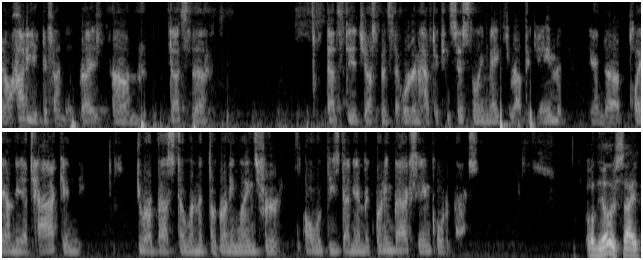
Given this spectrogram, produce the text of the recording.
know how do you defend it, right? Um, that's the that's the adjustments that we're going to have to consistently make throughout the game and, and uh, play on the attack and do our best to limit the running lanes for all of these dynamic running backs and quarterbacks. On the other side,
